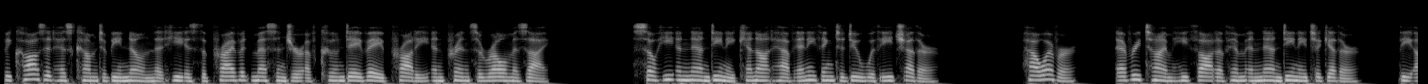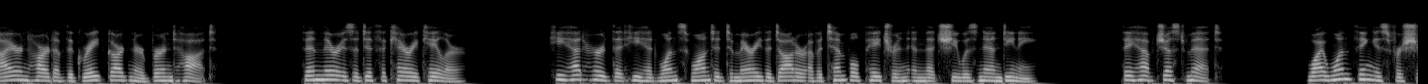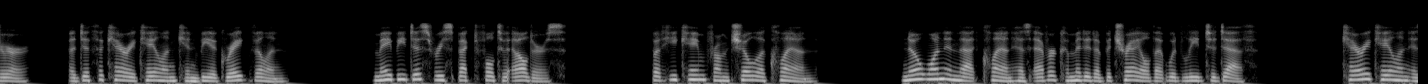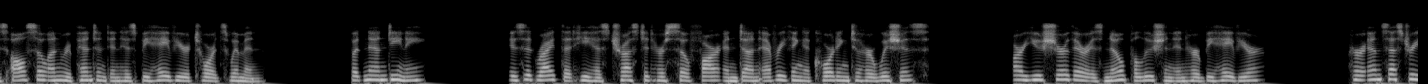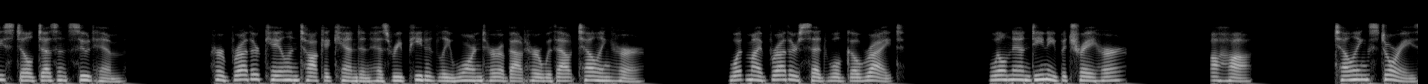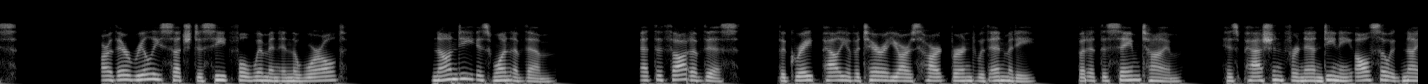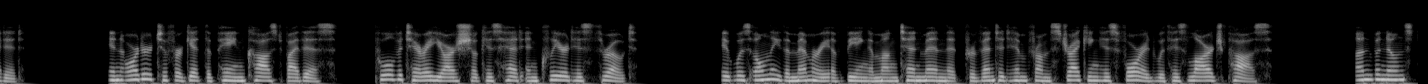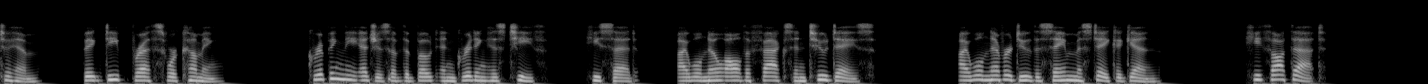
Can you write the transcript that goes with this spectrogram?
Because it has come to be known that he is the private messenger of Kundavai Piratti and Prince Arulmozhi. So he and Nandini cannot have anything to do with each other. However, Every time he thought of him and Nandini together, the iron heart of the great gardener burned hot. Then there is Adithakari Kalar. He had heard that he had once wanted to marry the daughter of a temple patron and that she was Nandini. They have just met. Why one thing is for sure, Aditha Karikalan can be a great villain. May be disrespectful to elders. But he came from Chola clan. No one in that clan has ever committed a betrayal that would lead to death. Karikalan is also unrepentant in his behavior towards women. But Nandini? Is it right that he has trusted her so far and done everything according to her wishes? Are you sure there is no pollution in her behavior? Her ancestry still doesn't suit him. Her brother Kalan Takakandan has repeatedly warned her about her without telling her. What my brother said will go right. Will Nandini betray her? Aha! Telling stories. Are there really such deceitful women in the world? Nandi is one of them. At the thought of this, the great Palyavattarayar's heart burned with enmity, but at the same time, his passion for Nandini also ignited. In order to forget the pain caused by this, Pulvattarayar shook his head and cleared his throat. It was only the memory of being among ten men that prevented him from striking his forehead with his large paws. Unbeknownst to him, big deep breaths were coming. Gripping the edges of the boat and gritting his teeth, he said, I will know all the facts in two days. I will never do the same mistake again. He thought that.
